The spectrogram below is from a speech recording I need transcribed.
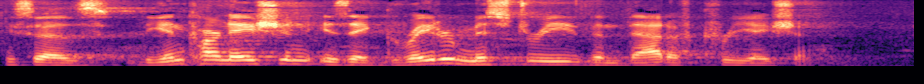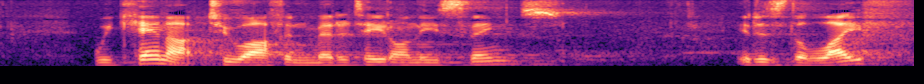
He says, The incarnation is a greater mystery than that of creation. We cannot too often meditate on these things. It is the life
